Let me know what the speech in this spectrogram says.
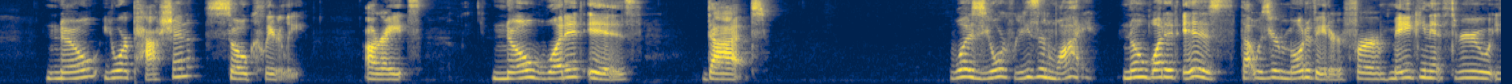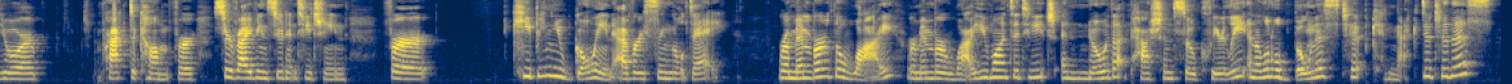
Know your passion so clearly. All right, know what it is that was your reason why. Know what it is that was your motivator for making it through your practicum, for surviving student teaching, for keeping you going every single day. Remember the why, remember why you want to teach, and know that passion so clearly. And a little bonus tip connected to this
